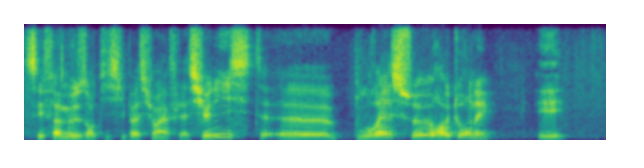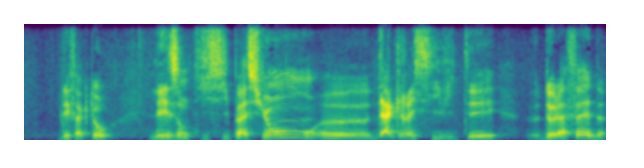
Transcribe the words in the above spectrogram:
ces fameuses anticipations inflationnistes euh, pourraient se retourner. Et, de facto, les anticipations euh, d'agressivité de la Fed.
